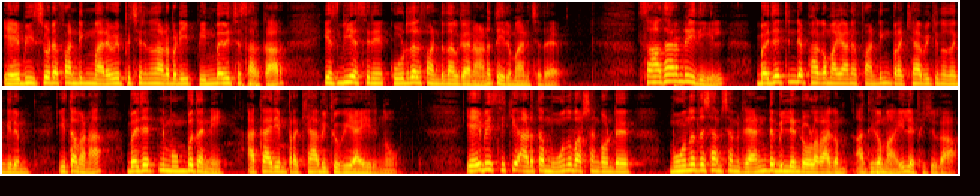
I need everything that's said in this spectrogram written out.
എ ബി സിയുടെ ഫണ്ടിംഗ് മരവിപ്പിച്ചിരുന്ന നടപടി പിൻവലിച്ച സർക്കാർ എസ് ബി എസിന് കൂടുതൽ ഫണ്ട് നൽകാനാണ് തീരുമാനിച്ചത്. സാധാരണ രീതിയിൽ ബജറ്റിന്റെ ഭാഗമായാണ് ഫണ്ടിംഗ് പ്രഖ്യാപിക്കുന്നതെങ്കിലും ഇത്തവണ ബജറ്റിന് മുമ്പ് തന്നെ അക്കാര്യം പ്രഖ്യാപിക്കുകയായിരുന്നു. എ ബി സിക്ക് അടുത്ത മൂന്ന് വർഷം കൊണ്ട് മൂന്ന് ദശാംശം രണ്ട് ബില്യൺ ഡോളറാകും അധികമായി ലഭിക്കുക.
